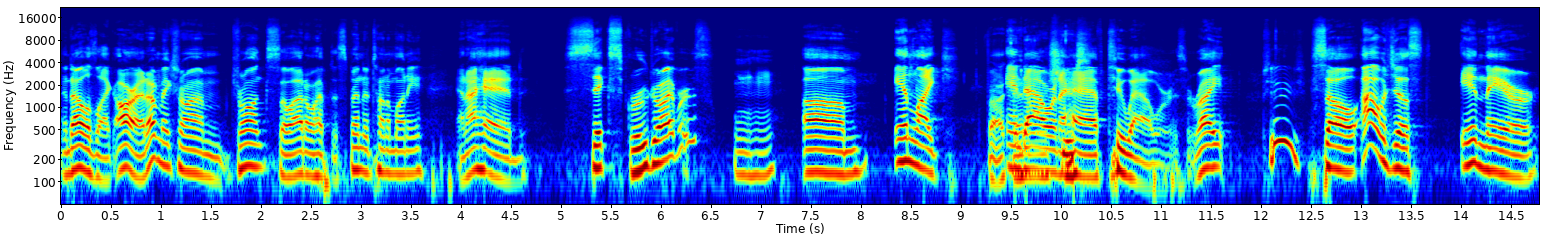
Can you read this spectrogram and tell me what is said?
And I was like, all right, I'll make sure I'm drunk so I don't have to spend a ton of money. And I had six screwdrivers Mm-hmm. um, in like Five, an hour and a half, two hours, right? Sheesh. So I was just in there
